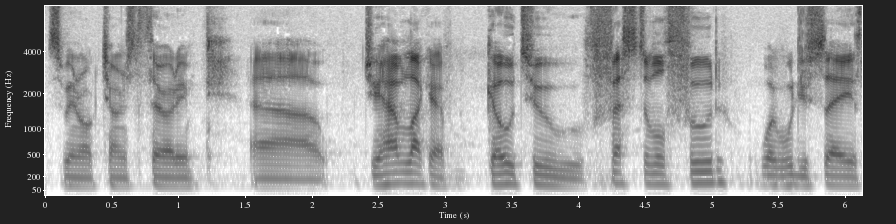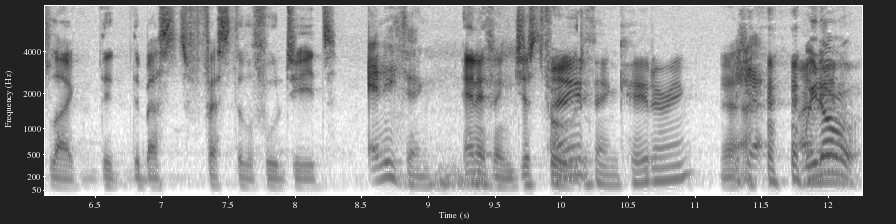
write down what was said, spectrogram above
Sweden Rock turns 30. Uh, do you have like a go to festival food? What would you say is like the, the best festival food to eat? Anything. Anything, just food. Anything catering. Yeah. we don't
